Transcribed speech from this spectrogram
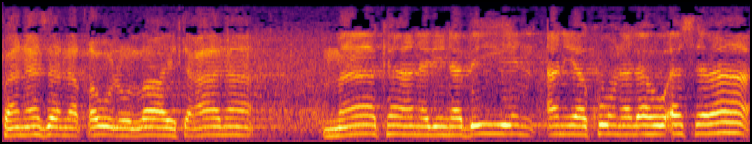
فنزل قول الله تعالى ما كان لنبي أن يكون له أسرى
